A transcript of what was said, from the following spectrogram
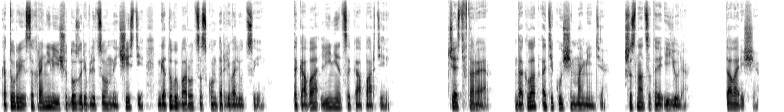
которые сохранили ещё дозу революционной чести, готовы бороться с контрреволюцией. Такова линия ЦК партии. Часть вторая. Доклад о текущем моменте. 16 июля. Товарищи,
